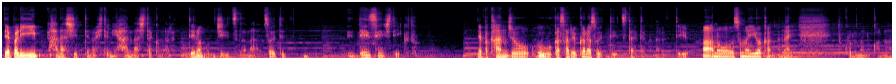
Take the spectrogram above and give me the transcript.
い。やっぱりいい話っていうのは人に話したくなるっていうのも事実だな。そうやって伝染していくと。やっぱ感情を動かされるからそうやって伝えたくなるっていう、まあ、あの、そんな違和感がないところなのかなと思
